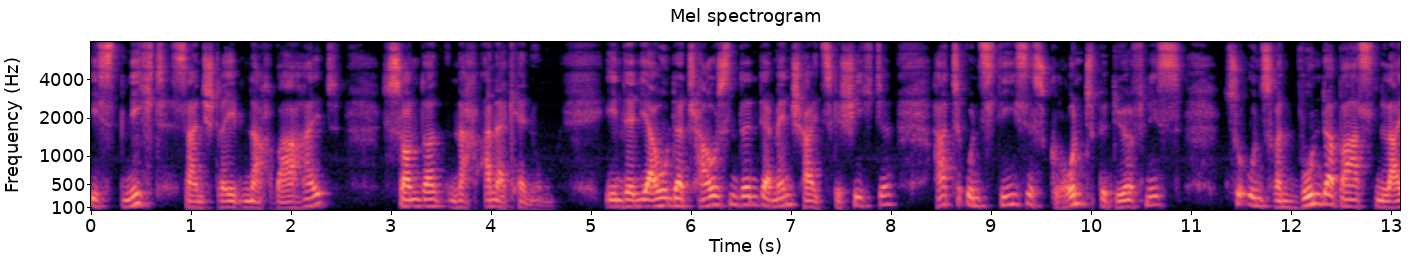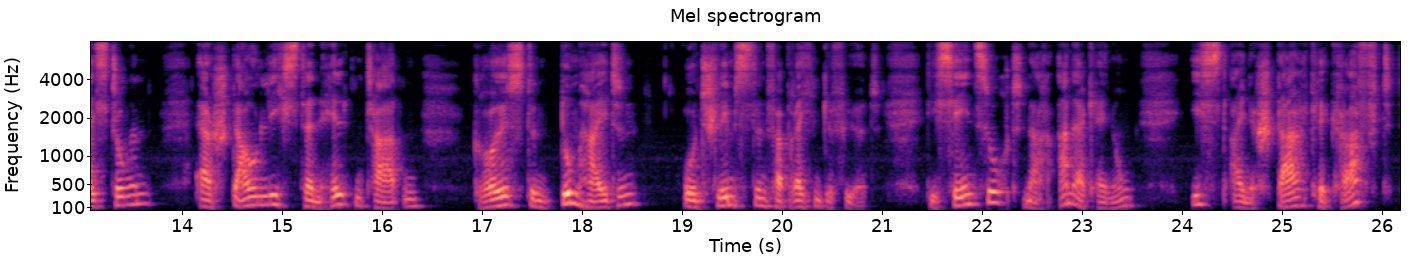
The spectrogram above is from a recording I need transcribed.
ist nicht sein Streben nach Wahrheit, sondern nach Anerkennung. In den Jahrhunderttausenden der Menschheitsgeschichte hat uns dieses Grundbedürfnis zu unseren wunderbarsten Leistungen, erstaunlichsten Heldentaten, größten Dummheiten und schlimmsten Verbrechen geführt. Die Sehnsucht nach Anerkennung ist eine starke Kraft,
